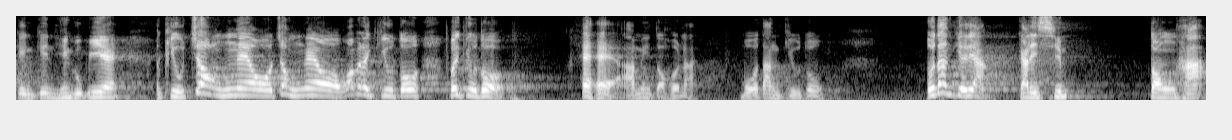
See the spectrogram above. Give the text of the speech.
近近辛苦边。求种远的哦，种远的哦，我要来求道，要求道，嘿嘿，阿弥陀佛啦，无当求道，有当叫啥？家己心当下，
